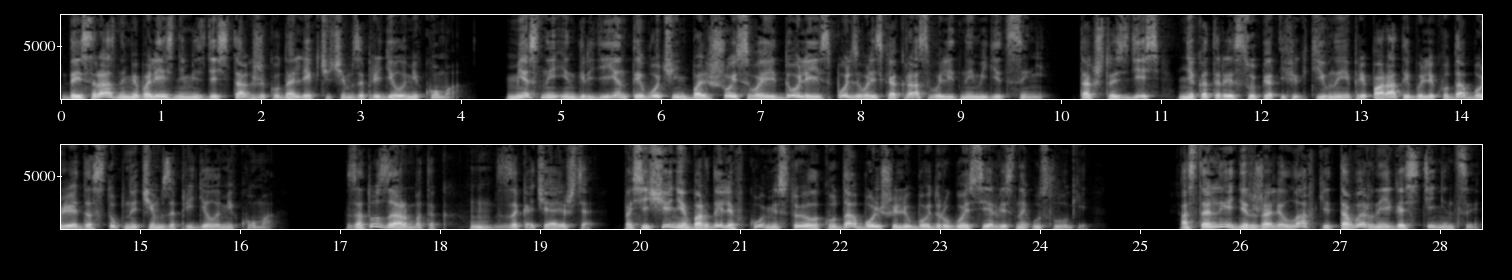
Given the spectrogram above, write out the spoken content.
да и с разными болезнями здесь также куда легче, чем за пределами кома. Местные ингредиенты в очень большой своей доле использовались как раз в элитной медицине. Так что здесь некоторые суперэффективные препараты были куда более доступны, чем за пределами кома. Зато заработок, хм, закачаешься. Посещение борделя в коме стоило куда больше любой другой сервисной услуги. Остальные держали лавки, таверны и гостиницы,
